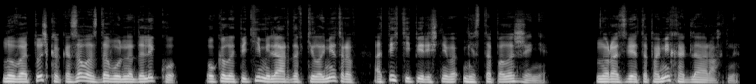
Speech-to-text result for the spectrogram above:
Новая точка оказалась довольно далеко, около 5 миллиардов километров от их теперешнего местоположения. Но разве это помеха для Арахны?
